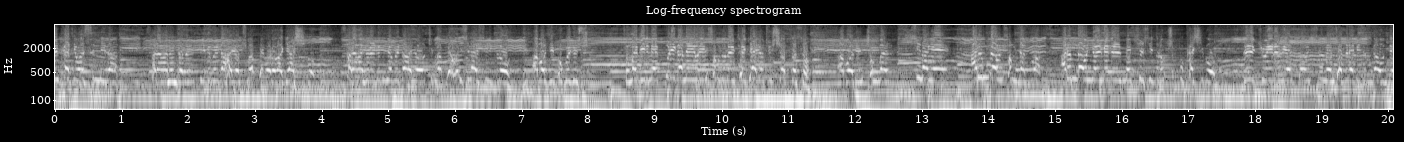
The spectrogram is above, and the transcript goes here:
여기까지 왔습니다 사랑하는 자들 믿음을 다하여 주 앞에 걸어가게 하시고 사랑하는 자들 능력을 다하여 주 앞에 헌신할 수 있도록 아버지 복을 주시고 정말 믿음의 뿌리가 내 우리 성도를 되게 하여 주시옵소서. 아버지 정말 신앙의 아름다운 성장과 아름다운 열매들을 맺힐 수 있도록 축복하시고 늘 교회를 위해서 쓰는 자들의 믿음 가운데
